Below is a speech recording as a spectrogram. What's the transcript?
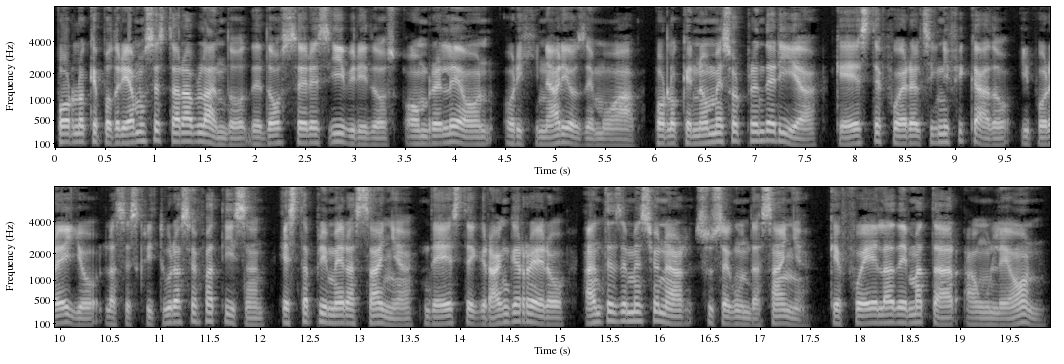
por lo que podríamos estar hablando de dos seres híbridos hombre-león originarios de Moab, por lo que no me sorprendería que este fuera el significado y por ello las escrituras enfatizan esta primera hazaña de este gran guerrero antes de mencionar su segunda hazaña, que fue la de matar a un león.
